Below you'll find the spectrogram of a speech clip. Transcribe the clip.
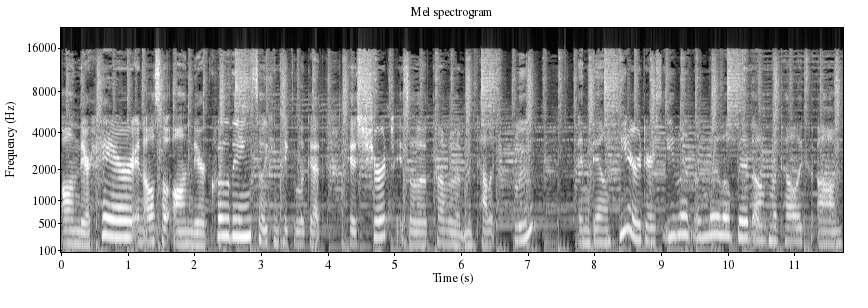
on their hair and also on their clothing. So you can take a look at his shirt. It's a kind of a metallic blue. And down here, there's even a little bit of metallic um,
